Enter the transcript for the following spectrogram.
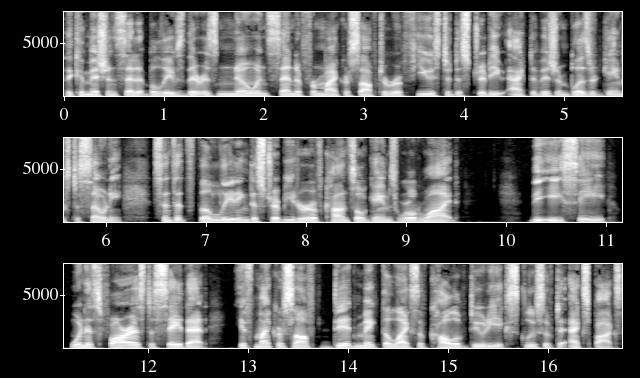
The Commission said it believes there is no incentive for Microsoft to refuse to distribute Activision Blizzard games to Sony, since it's the leading distributor of console games worldwide. The EC went as far as to say that if Microsoft did make the likes of Call of Duty exclusive to Xbox,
